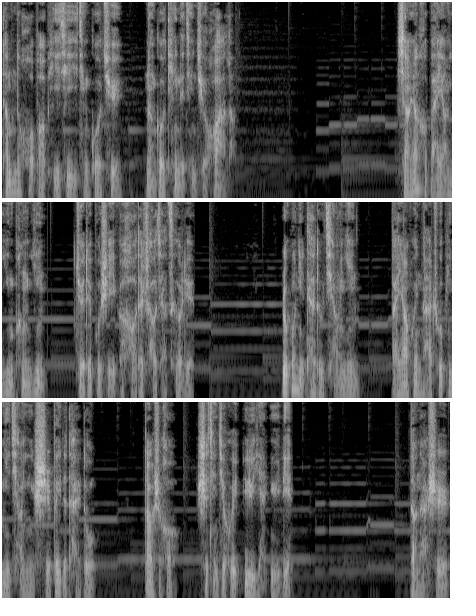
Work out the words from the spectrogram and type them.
他们的火爆脾气已经过去。能够听得进去话了。想要和白羊硬碰硬，绝对不是一个好的吵架策略。如果你态度强硬，白羊会拿出比你强硬十倍的态度，到时候事情就会愈演愈烈。到那时，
